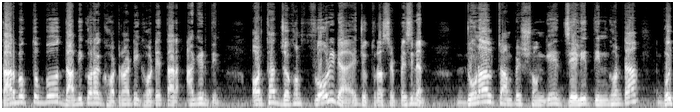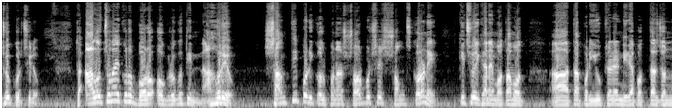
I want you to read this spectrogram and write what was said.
তার বক্তব্য, দাবি করা ঘটনাটি ঘটে তার আগের দিন, অর্থাৎ যখন ফ্লোরিডায় যুক্তরাষ্ট্রের প্রেসিডেন্ট ডোনাল্ড ট্রাম্পের সঙ্গে জেলি তিন ঘণ্টা বৈঠক করছিল। তো আলোচনায় কোনো বড় অগ্রগতি না হলেও শান্তি পরিকল্পনার সর্বশেষ সংস্করণে কিছু এখানে মতামত তারপর ইউক্রেনের নিরাপত্তার জন্য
